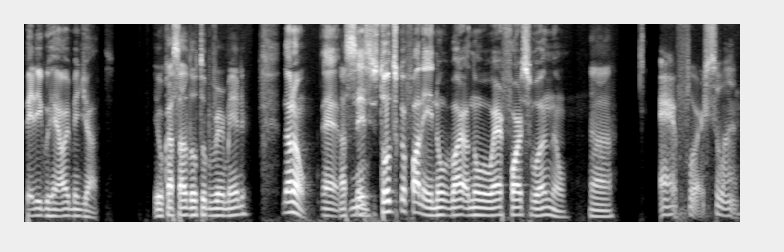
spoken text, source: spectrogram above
Perigo Real Imediato. E o Caçado do Outubro Vermelho. Não, não. É, Assim. Nesses todos que eu falei, no, no Air Force One, não. Ah, Air Force One.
